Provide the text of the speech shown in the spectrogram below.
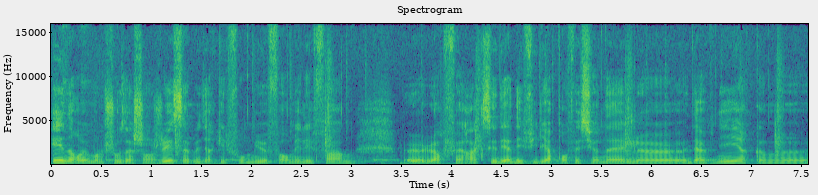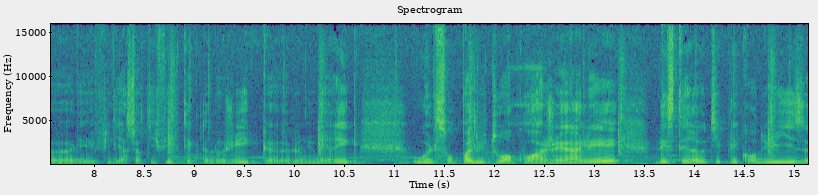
A énormément de choses à changer. Ça veut dire qu'il faut mieux former les femmes, euh, leur faire accéder à des filières professionnelles euh, d'avenir comme les filières scientifiques, technologiques, le numérique, où elles ne sont pas du tout encouragées à aller. Les stéréotypes les conduisent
